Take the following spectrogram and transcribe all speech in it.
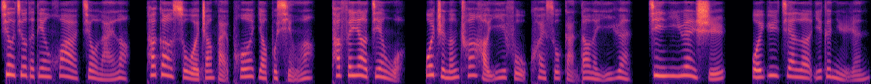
舅舅的电话就来了。他告诉我张百坡要不行了，他非要见我，我只能穿好衣服，快速赶到了医院。进医院时，我遇见了一个女人，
